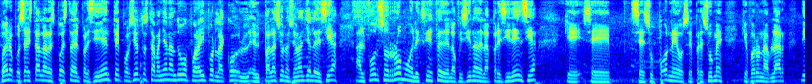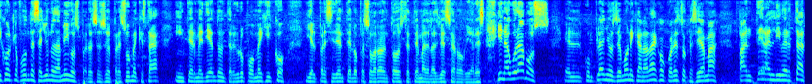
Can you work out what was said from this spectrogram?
Bueno, pues ahí está la respuesta del presidente. Por cierto, esta mañana anduvo por ahí por la, el Palacio Nacional, ya le decía, Alfonso Romo, el ex jefe de la oficina de la presidencia, que se se supone o se presume que fueron a hablar, dijo el que fue un desayuno de amigos, pero se, se, presume que está intermediando entre el Grupo México y el presidente López Obrador en todo este tema de las vías ferroviarias. Inauguramos el cumpleaños de Mónica Naranjo con esto que se llama Pantera en Libertad,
